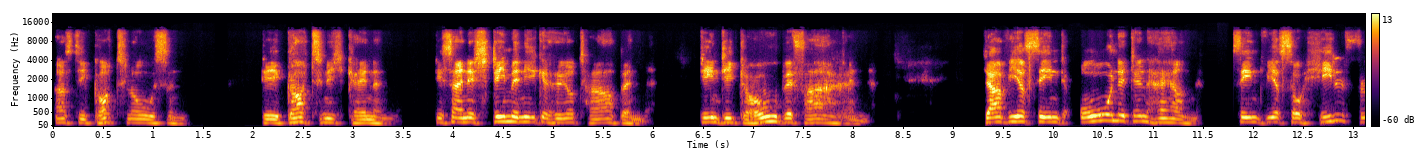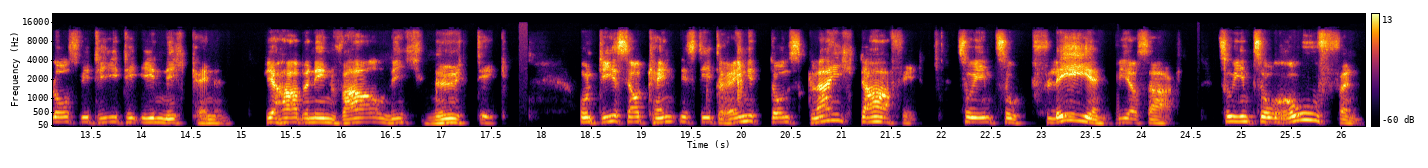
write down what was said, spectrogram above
als die Gottlosen, die Gott nicht kennen, die seine Stimme nie gehört haben, die in die Grube fahren. Ja, wir sind ohne den Herrn, sind wir so hilflos wie die, die ihn nicht kennen. Wir haben ihn wahrlich nötig. Und diese Erkenntnis, die drängt uns gleich David, zu ihm zu flehen, wie er sagt, zu ihm zu rufen,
